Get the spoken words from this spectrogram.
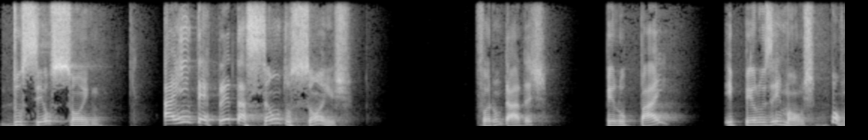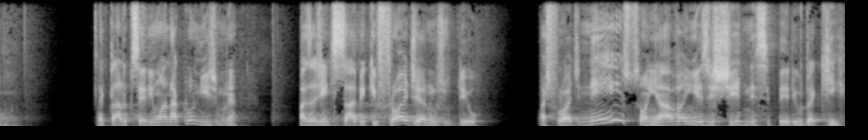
do seu sonho. A interpretação dos sonhos foram dadas pelo pai e pelos irmãos. Bom, é claro que seria um anacronismo, né? Mas a gente sabe que Freud era um judeu. Mas Freud nem sonhava em existir nesse período aqui.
